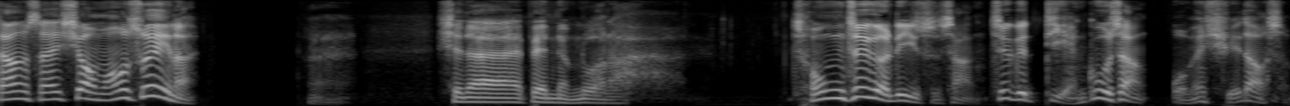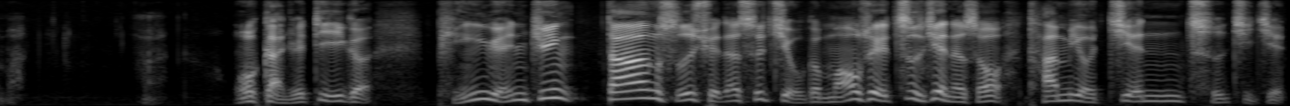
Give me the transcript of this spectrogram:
当时还笑毛遂呢。嗯，现在被冷落了。从这个历史上，这个典故上，我们学到什么？啊，我感觉第一个，平原君当时选的十九个毛遂自荐的时候，他没有坚持己见。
